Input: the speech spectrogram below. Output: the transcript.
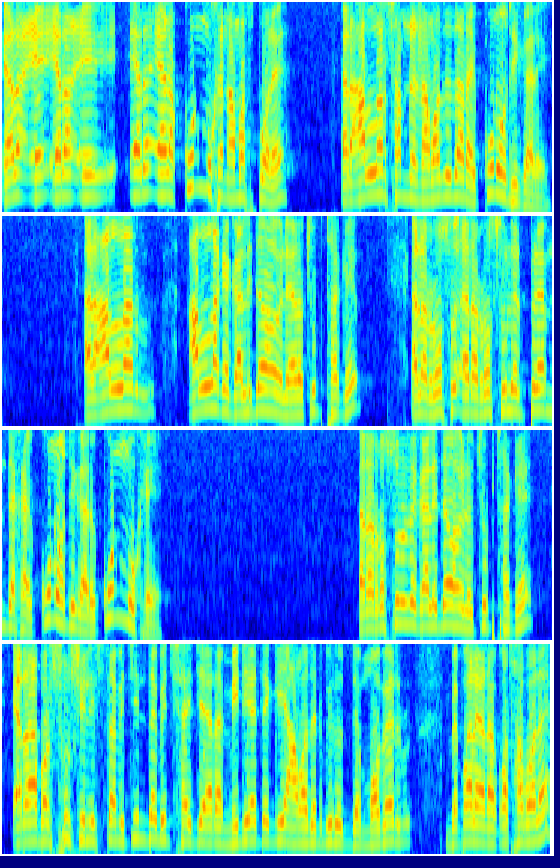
এরা এরা এরা এরা কোন মুখে নামাজ পড়ে? এরা আল্লাহর সামনে নামাজে দাঁড়ায় কোন অধিকারে? আর আল্লাহর, আল্লাহকে গালি দেওয়া হলে এরা চুপ থাকে। এরা রসুল এরা রসুলের প্রেম দেখায় কোন অধিকারে, কোন মুখে? এরা রসুলের গালি দেওয়া হলে চুপ থাকে। এরা আবার সুশীল ইসলামী চিন্তাবিদ সাইজে এরা মিডিয়াতে গিয়ে আমাদের বিরুদ্ধে মবের ব্যাপারে এরা কথা বলে।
